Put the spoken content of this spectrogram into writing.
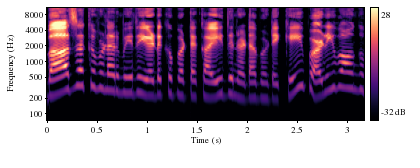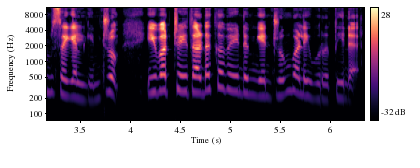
பாஜகவினர் மீது எடுக்கப்பட்ட கைது நடவடிக்கை பழிவாங்கும் செயல் என்றும் இவற்றை தடுக்க வேண்டும் என்றும் வலியுறுத்தினர்.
